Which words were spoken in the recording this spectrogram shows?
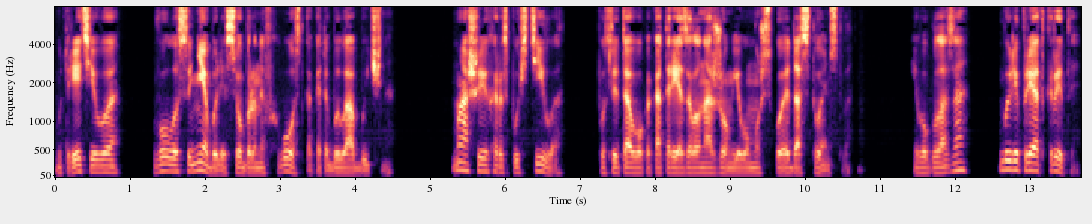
У третьего волосы не были собраны в хвост, как это было обычно. Маша их распустила после того, как отрезала ножом его мужское достоинство. Его глаза были приоткрыты,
